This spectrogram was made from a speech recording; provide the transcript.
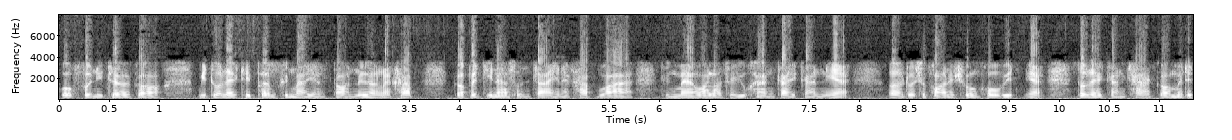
พวกเฟอร์นิเจอร์ก็มีตัวเลขที่เพิ่มขึ้นมาอย่างต่อเนื่องนะครับ ก็เป็นที่น่าสนใจนะครับว่าถึงแม้ว่าเราจะอยู่ห่างไกลกันเนี่ยโดยเฉพาะในช่วงโควิดเนี่ยตัวเลขการค้าก็ไม่ได้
